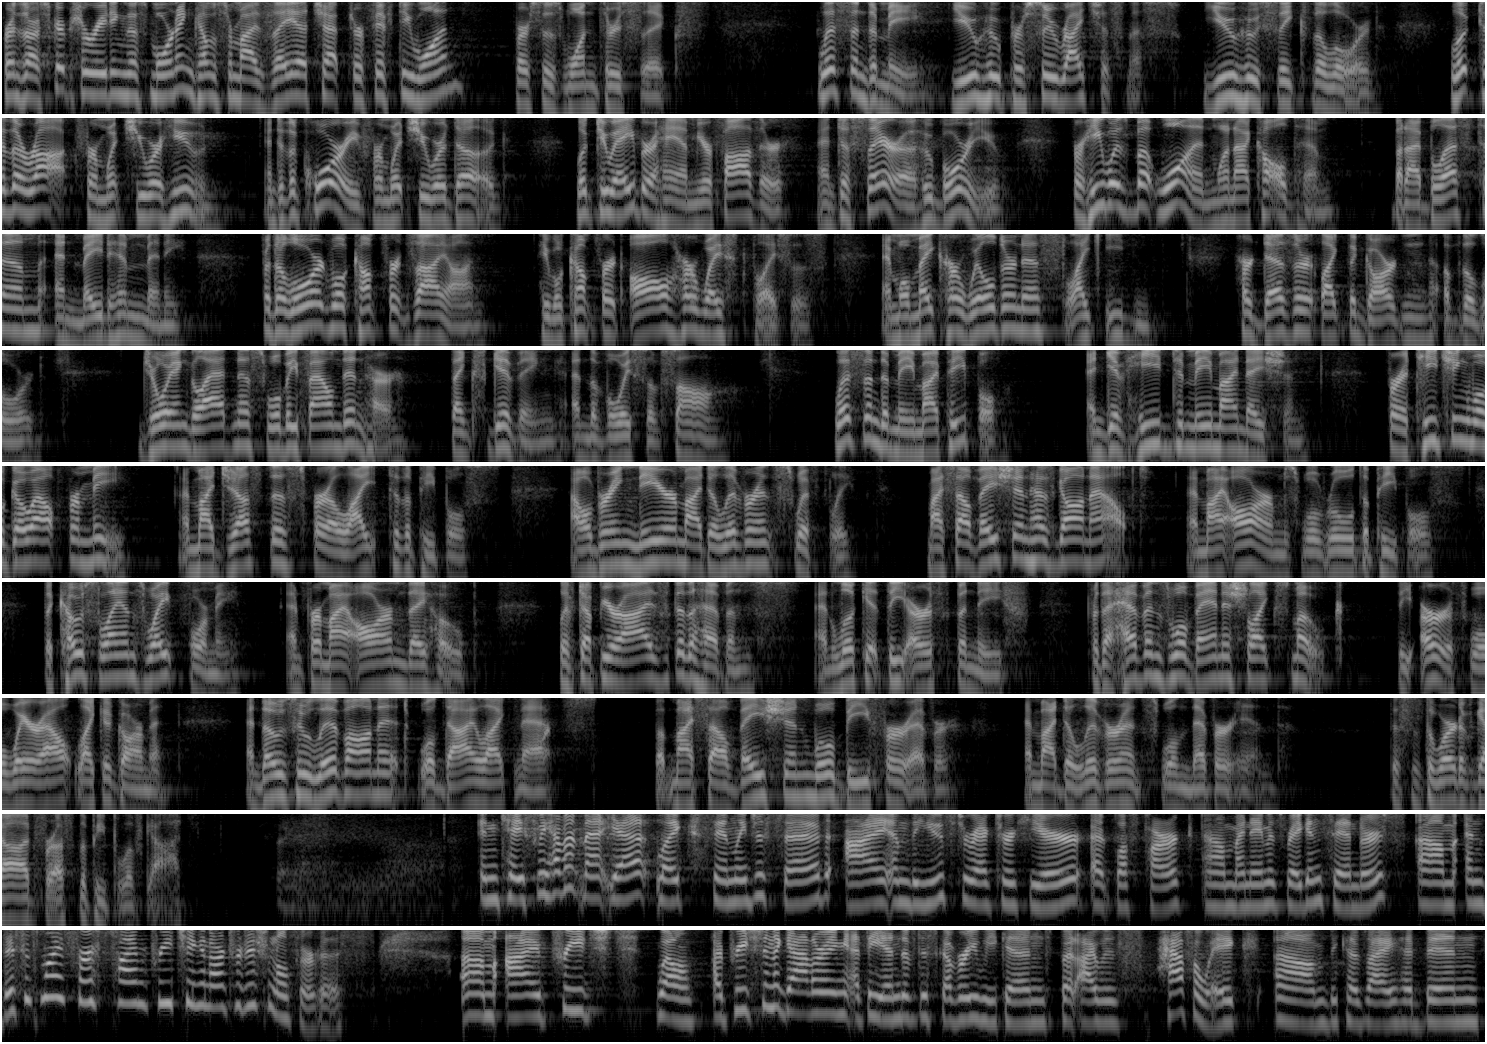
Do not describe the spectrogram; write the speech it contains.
Friends, our scripture reading this morning comes from Isaiah chapter 51, verses 1 through 6. Listen to me, you who pursue righteousness, you who seek the Lord. Look to the rock from which you were hewn, and to the quarry from which you were dug. Look to Abraham, your father, and to Sarah, who bore you. For he was but one when I called him, but I blessed him and made him many. For the Lord will comfort Zion, he will comfort all her waste places and will make her wilderness like Eden, her desert like the garden of the Lord. Joy and gladness will be found in her, thanksgiving and the voice of song. Listen to me, my people, and give heed to me, my nation, for a teaching will go out from me, and my justice for a light to the peoples. I will bring near my deliverance swiftly. My salvation has gone out, and my arms will rule the peoples. The coastlands wait for me and for my arm they hope. Lift up your eyes to the heavens and look at the earth beneath, for the heavens will vanish like smoke, the earth will wear out like a garment, and those who live on it will die like gnats. But my salvation will be forever, and my deliverance will never end. This is the word of God for us, the people of God. Thanks. In case we haven't met yet, like Stanley just said, I am the youth director here at Bluff Park. Um, my name is Regan Sanders, um, and this is my first time preaching in our traditional service. Um, I preached, well, I preached in the gathering at the end of Discovery Weekend, but I was half awake um, because I had been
